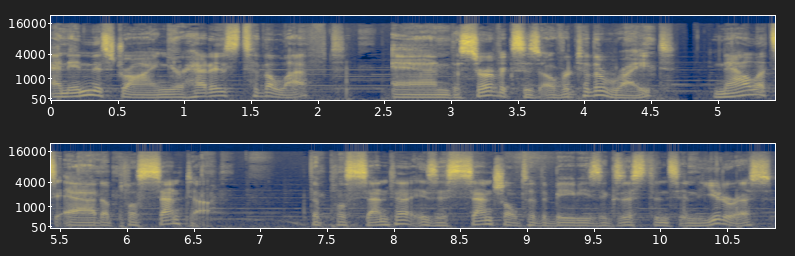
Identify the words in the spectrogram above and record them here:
and in this drawing, your head is to the left and the cervix is over to the right. Now let's add a placenta. The placenta is essential to the baby's existence in the uterus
